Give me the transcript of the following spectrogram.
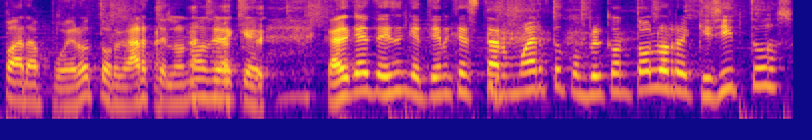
para poder otorgártelo, ¿no? O sea que casi que te dicen que tienes que estar muerto, cumplir con todos los requisitos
